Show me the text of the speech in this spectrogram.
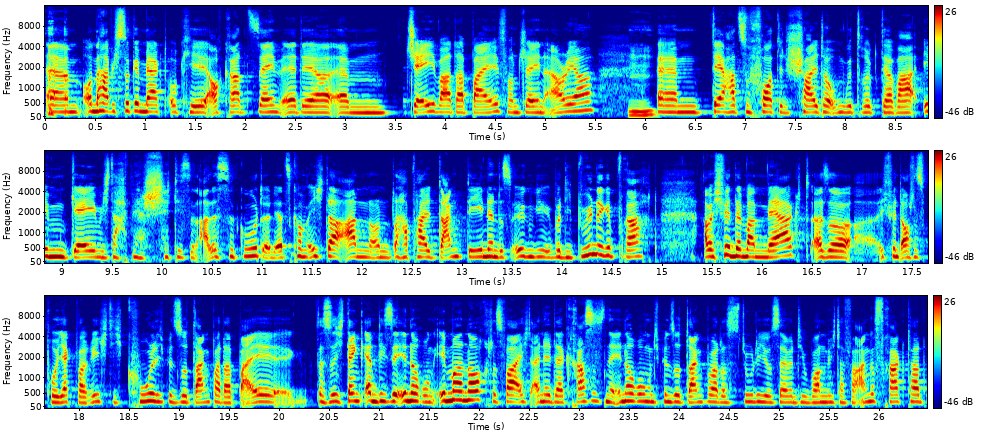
ähm, und da habe ich so gemerkt, okay, auch gerade äh, der ähm, Jay war dabei von Jane Aria. Mhm. Ähm, der hat sofort den Schalter umgedrückt, der war im Game. Ich dachte mir, shit, die sind alles so gut und jetzt komme ich da an und habe halt dank denen das irgendwie über die Bühne gebracht. Aber ich finde, man merkt, also ich finde auch das Projekt war richtig cool. Ich bin so dankbar dabei. Also ich denke an diese Erinnerung immer noch. Das war echt eine der krassesten Erinnerungen. Ich bin so dankbar, dass Studio 71 mich dafür angefragt hat.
